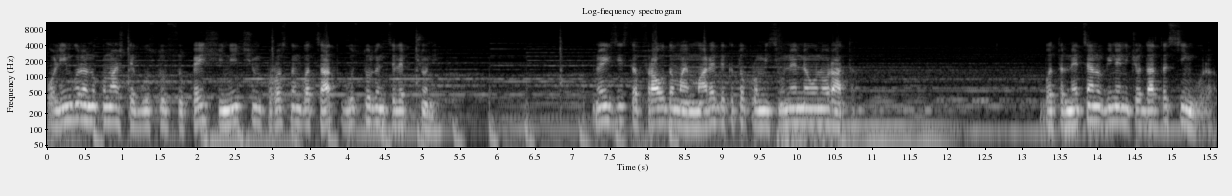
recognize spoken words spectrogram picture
O lingură nu cunoaște gustul supei și nici un prost învățat gustul înțelepciunii. Nu există fraudă mai mare decât o promisiune neonorată. Bătrânețea nu vine niciodată singură.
